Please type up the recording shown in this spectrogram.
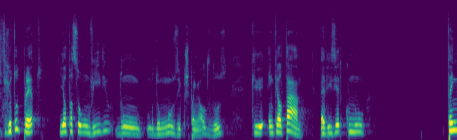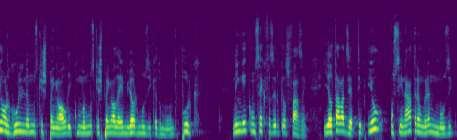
ficou tudo preto, e ele passou um vídeo de um, de um músico espanhol, de Duzo, que, em que ele está a dizer como tenho orgulho na música espanhola e como a música espanhola é a melhor música do mundo, porque ninguém consegue fazer o que eles fazem. E ele estava a dizer, tipo, eu, o Sinatra é um grande músico,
